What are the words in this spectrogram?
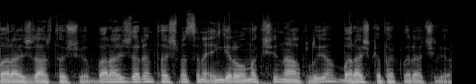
Barajlar taşıyor. Barajların taşmasına engel olmak için ne yapılıyor? Baraj kapakları açılıyor.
